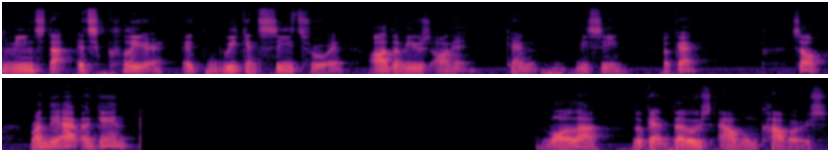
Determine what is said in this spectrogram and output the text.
means that it's clear, it, we can see through it, other views on it can be seen, okay? So run the app again. Voila, look at those album covers,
